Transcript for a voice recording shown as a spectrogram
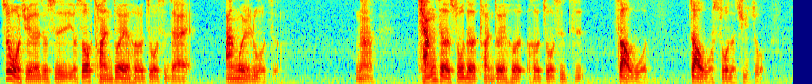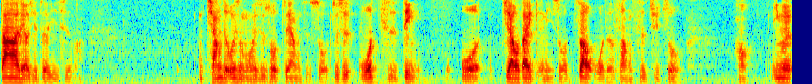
所以我觉得就是有时候团队合作是在安慰弱者，那强者说的团队合合作是指照我照我说的去做，大家了解这个意思吗？强者为什么会是说这样子说？就是我指定我交代给你说，照我的方式去做。因为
